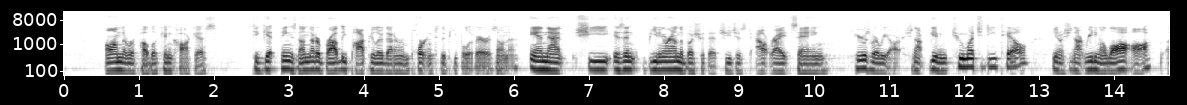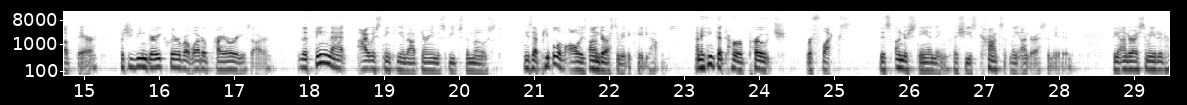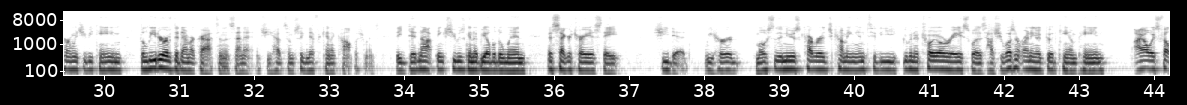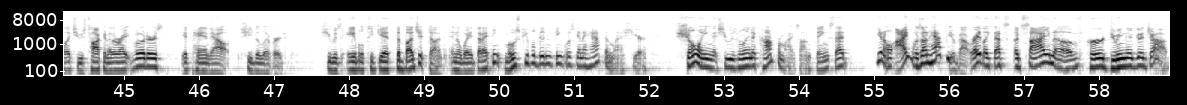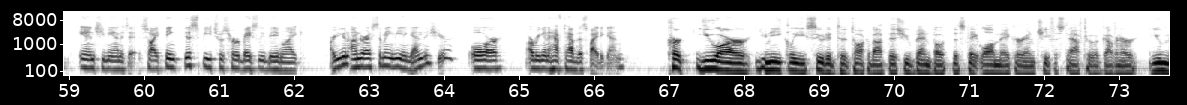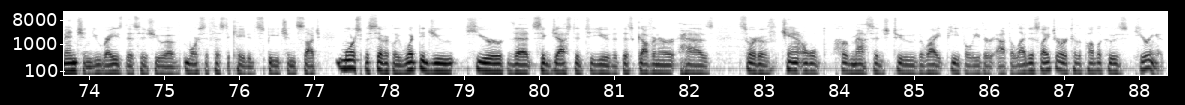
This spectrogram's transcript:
on the Republican caucus to get things done that are broadly popular, that are important to the people of Arizona, and that she isn't beating around the bush with it. She's just outright saying, here's where we are. She's not giving too much detail. You know, she's not reading a law off up there, but she's being very clear about what her priorities are. The thing that I was thinking about during the speech the most is that people have always underestimated Katie Hobbs. And I think that her approach reflects this understanding that she's constantly underestimated. They underestimated her when she became the leader of the Democrats in the Senate, and she had some significant accomplishments. They did not think she was going to be able to win as Secretary of State she did. We heard most of the news coverage coming into the gubernatorial race was how she wasn't running a good campaign. I always felt like she was talking to the right voters. It panned out. She delivered. She was able to get the budget done in a way that I think most people didn't think was going to happen last year, showing that she was willing to compromise on things that, you know, I was unhappy about, right? Like that's a sign of her doing a good job. And she managed it. So I think this speech was her basically being like, are you going to underestimate me again this year? Or are we going to have to have this fight again? Kirk, you are uniquely suited to talk about this. You've been both the state lawmaker and chief of staff to a governor. You mentioned, you raised this issue of more sophisticated speech and such. More specifically, what did you hear that suggested to you that this governor has sort of channeled her message to the right people, either at the legislature or to the public who's hearing it?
